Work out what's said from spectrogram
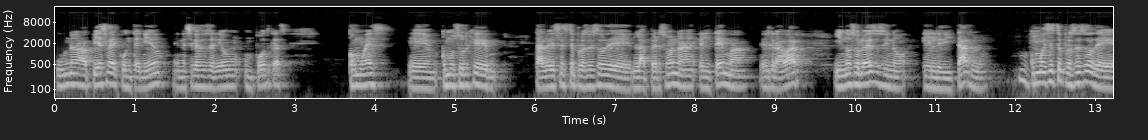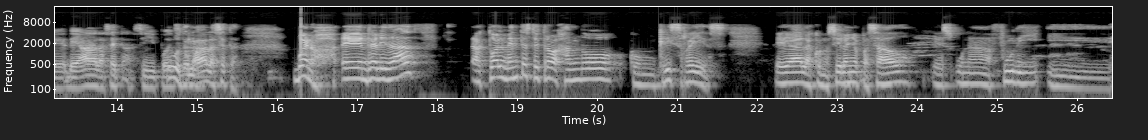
una pieza de contenido, en ese caso sería un, podcast, ¿cómo es? Eh, ¿Cómo surge tal vez este proceso de la persona, el tema, el grabar, y no solo eso, sino el editarlo. ¿Cómo es este proceso de, de A a la Z? Si puedes uh, de la A a la Z. Bueno, en realidad, actualmente estoy trabajando con Chris Reyes. Ella la conocí el año pasado, es una foodie y,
